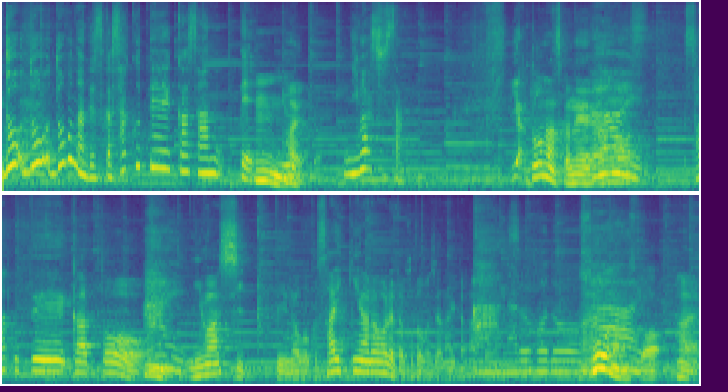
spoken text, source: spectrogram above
どうどうどうなんですか？策定家さんっていう、うんはい庭師さん。いや、どうなんですかね？あはいの策定家とはい庭師っていうのは僕最近現れた言葉じゃないかなとああなるほど。そうなんですか？ははい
